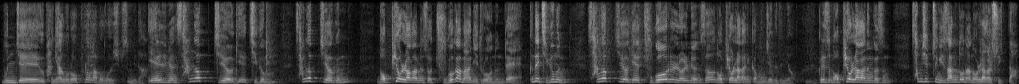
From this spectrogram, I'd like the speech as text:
문제의 방향으로 풀어가 보고 싶습니다. 예를 들면 상업 지역에 지금 상업 지역은 높이 올라가면서 주거가 많이 들어오는데 근데 지금은 상업 지역에 주거를 넣으면서 높이 올라가니까 문제거든요. 그래서 높이 올라가는 것은 30층 이상도 나는 올라갈 수 있다.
